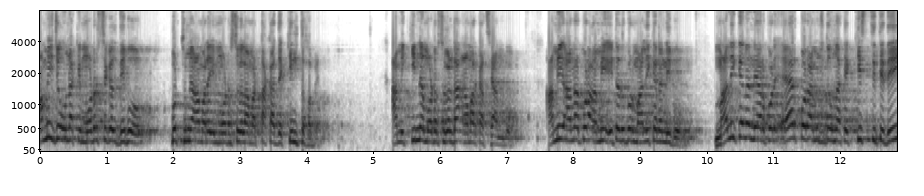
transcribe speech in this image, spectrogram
আমি যে ওনাকে মোটরসাইকেল দিব, প্রথমে আমার এই মোটরসাইকেল আমার টাকা দিয়ে কিনতে হবে। আমি কিনা মোটরসাইকেলটা আমার কাছে আনব। আমি আনার পর আমি এটার উপর মালিকানা নিব। মালিকানা নেওয়ার পর, এরপর আমি যদি ওনাকে কিস্তিতে দিই,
